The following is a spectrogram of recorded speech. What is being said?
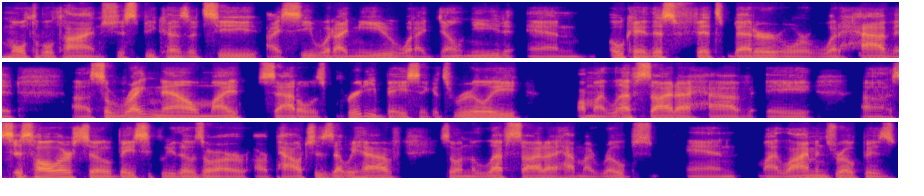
multiple times just because it see I see what I need, what I don't need, and okay, this fits better or what have it. Uh, so right now, my saddle is pretty basic. It's really on my left side. I have a uh, cis hauler. So basically, those are our, our pouches that we have. So on the left side, I have my ropes, and my lineman's rope is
